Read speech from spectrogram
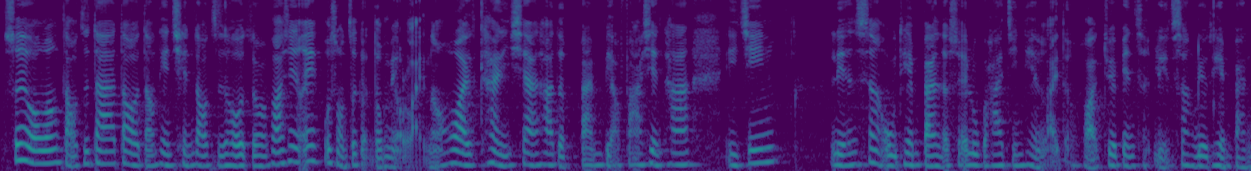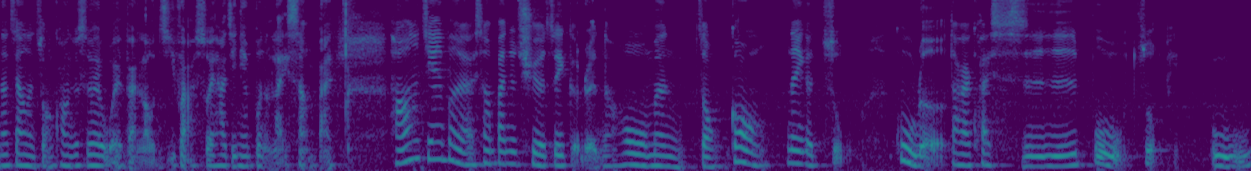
所以往往导致大家到了当天签到之后，怎么发现，哎，为什么这个人都没有来？然后后来看一下他的班表，发现他已经连上五天班了，所以如果他今天来的话，就会变成连上六天班，那这样的状况就是会违反劳基法，所以他今天不能来上班。好，那今天不能来上班就缺了这个人，然后我们总共那个组。雇了大概快十部作品，五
